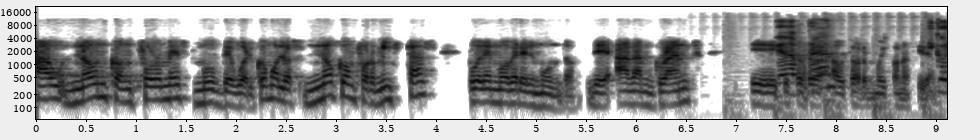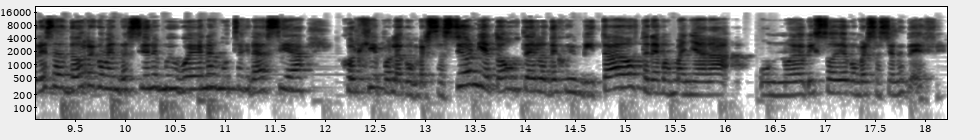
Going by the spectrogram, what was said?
How Non-Conformists Move the World, cómo los no conformistas pueden mover el mundo, de Adam Grant, eh, que es otro autor muy conocido. Y con esas dos recomendaciones muy buenas, muchas gracias Jorge por la conversación y a todos ustedes los dejo invitados. Tenemos mañana un nuevo episodio de Conversaciones de F.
